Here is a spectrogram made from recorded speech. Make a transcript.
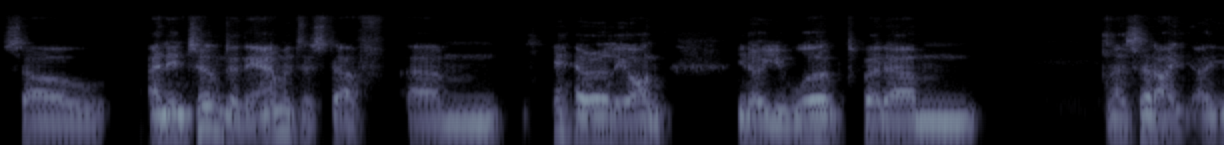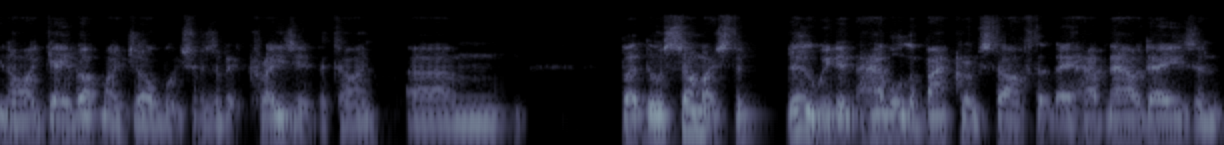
So, and in terms of the amateur stuff, um, yeah, early on, you know, you worked, but um, I said I, I, you know, I gave up my job, which was a bit crazy at the time. Um, but there was so much to do. We didn't have all the backroom staff that they have nowadays, and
